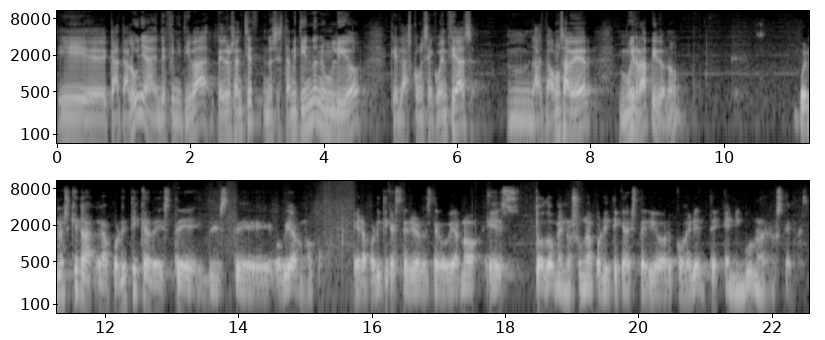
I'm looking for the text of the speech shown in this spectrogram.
y eh, Cataluña. En definitiva, Pedro Sánchez nos está metiendo en un lío que las consecuencias mm, las vamos a ver muy rápido, ¿no? Bueno, es que la, política de este, de este gobierno, eh, la política exterior de este gobierno es todo menos una política exterior coherente en ninguno de los temas.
